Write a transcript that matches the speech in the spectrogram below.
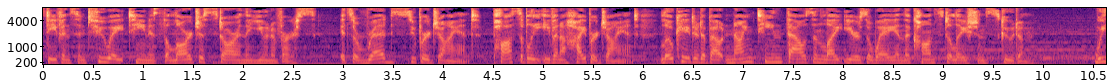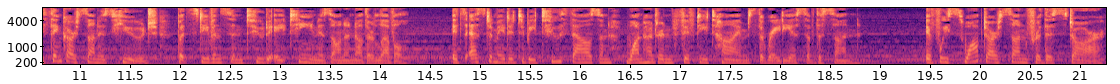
Stephenson 2-18 is the largest star in the universe. It's a red supergiant, possibly even a hypergiant, located about 19,000 light years away in the constellation Scutum. We think our sun is huge, but Stephenson 2-18 is on another level. It's estimated to be 2,150 times the radius of the sun. If we swapped our sun for this star,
